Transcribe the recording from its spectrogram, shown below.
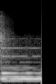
Get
